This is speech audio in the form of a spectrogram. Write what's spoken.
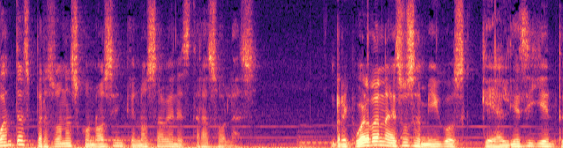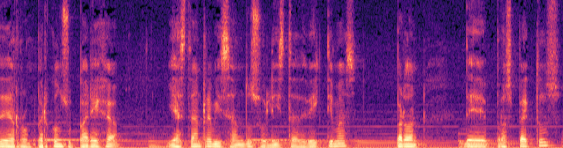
¿Cuántas personas conocen que no saben estar a solas? ¿Recuerdan a esos amigos que al día siguiente de romper con su pareja ya están revisando su lista de víctimas? Perdón, de prospectos,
